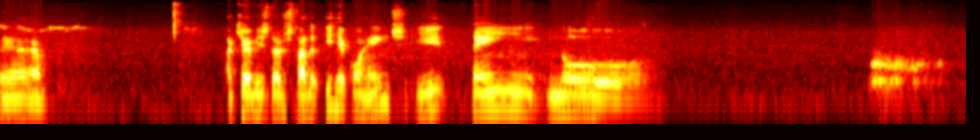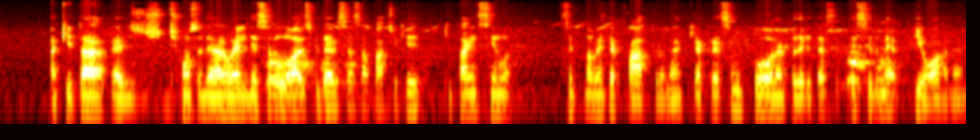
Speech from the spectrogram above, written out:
É... Aqui é o EBITDA ajustado e recorrente e tem no... Aqui está, eles desconsideram o LD celulose, que deve ser essa parte aqui que está em cima 194, né? Que acrescentou, né? Poderia ter, ter sido pior, né?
